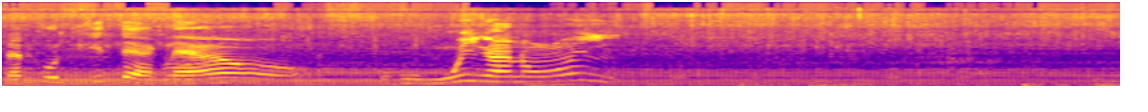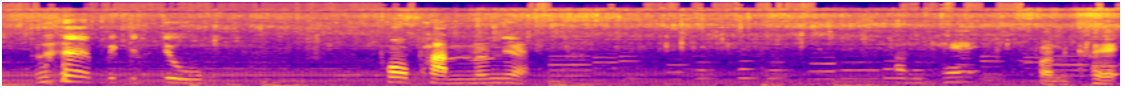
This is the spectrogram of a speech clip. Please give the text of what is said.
ฉันคุณขี่แตกแล้ว โอ้โหงานน้อยเฮ้ยเป็นกระจู พ่อพันธุ์นั้นเนี่ย พันแค่ฟันแคะ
